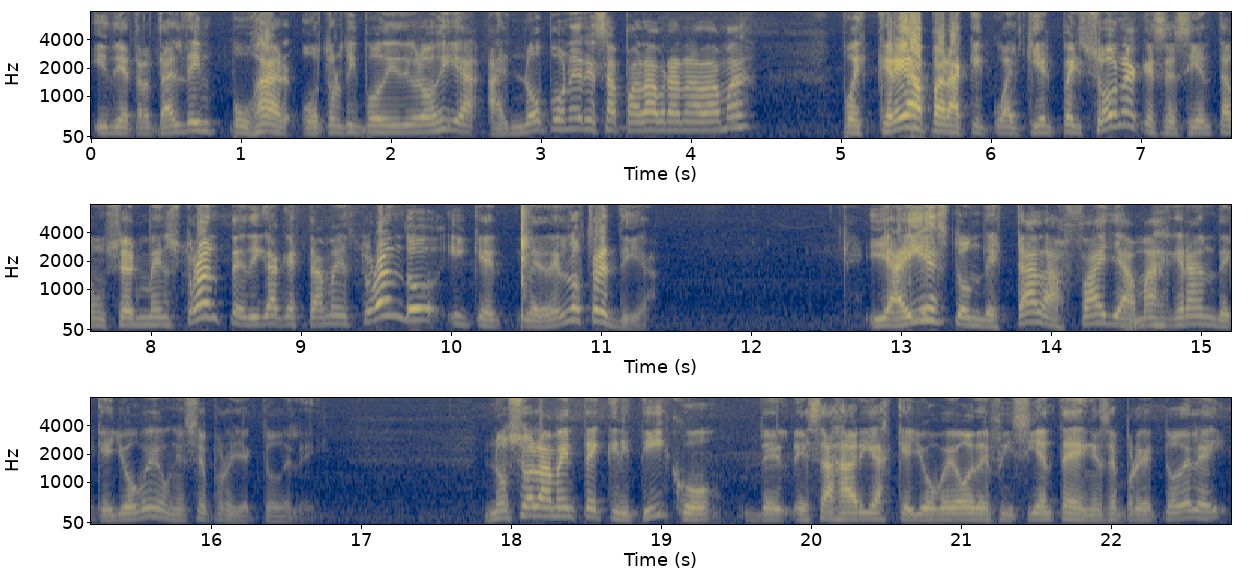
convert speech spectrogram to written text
y de tratar de empujar otro tipo de ideología, al no poner esa palabra nada más, pues crea para que cualquier persona que se sienta un ser menstruante diga que está menstruando y que le den los tres días. Y ahí es donde está la falla más grande que yo veo en ese proyecto de ley. No solamente critico de esas áreas que yo veo deficientes en ese proyecto de ley,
